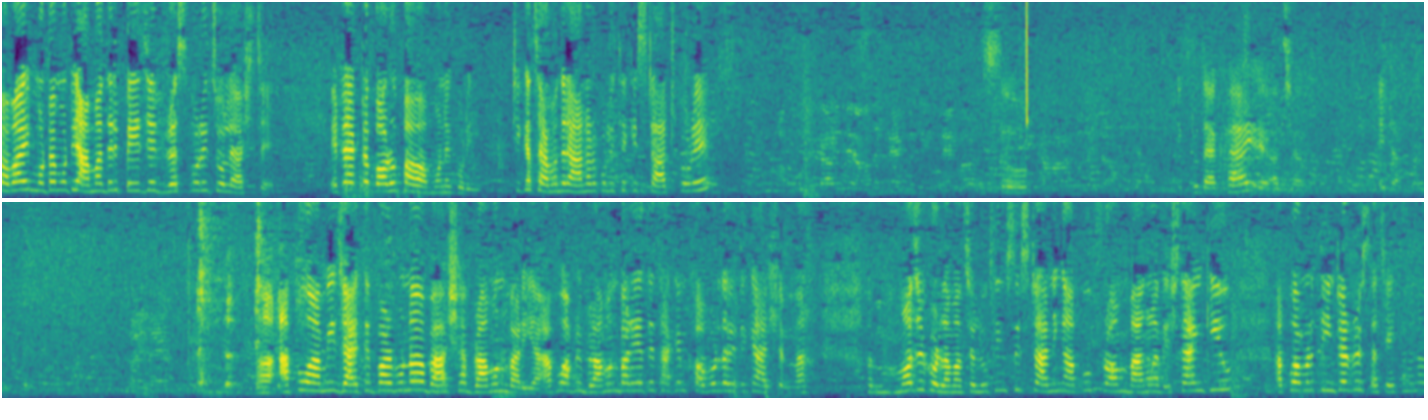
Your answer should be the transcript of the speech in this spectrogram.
সবাই মোটামুটি আমাদের পেজে ড্রেস পরে চলে আসছে। এটা একটা বড় পাওয়া, মনে করি। ঠিক আছে, আমাদের আনারকলি থেকে স্টার্ট করে তো একটু দেখাই আচ্ছা এটা। আপু, আমি যাইতে পারব না, বাসা ব্রাহ্মণবাড়িয়া। আপু, আপনি ব্রাহ্মণবাড়িয়াতে থাকেন, খবরদার এদিকে আসেন না। মজা করলাম আচ্ছা লুকিং সি স্টার্নিং আপু ফ্রম বাংলাদেশ। থ্যাংক ইউ আপু, আমার তিনটা ড্রেস আছে, এখানে না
